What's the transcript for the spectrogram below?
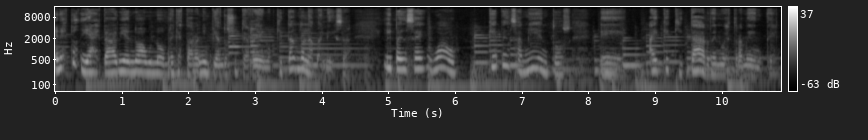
En estos días estaba viendo a un hombre que estaba limpiando su terreno, quitando la maleza y pensé, wow, qué pensamientos eh, hay que quitar de nuestra mente.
